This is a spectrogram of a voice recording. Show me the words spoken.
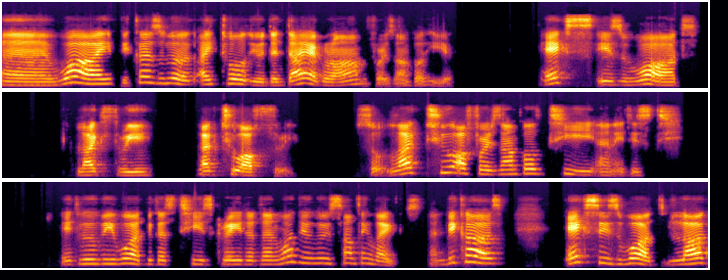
Uh, why? Because look, I told you the diagram, for example, here. x is what? Like 3, like 2 of 3. So like 2 of, for example, t, and it is t. It will be what? Because t is greater than what? It will be something like this. And because x is what? Log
